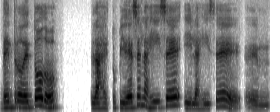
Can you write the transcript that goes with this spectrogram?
dentro de todo, las estupideces las hice y las hice, em,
